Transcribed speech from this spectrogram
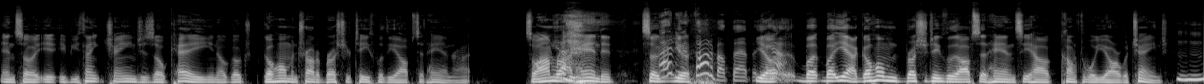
and so if you think change is okay you know go go home and try to brush your teeth with the opposite hand right so i'm Yeah. right-handed so I you know, thought about that, but you know, yeah. but but yeah go home and brush your teeth with the opposite hand and see how comfortable you are with change Mm-hmm.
